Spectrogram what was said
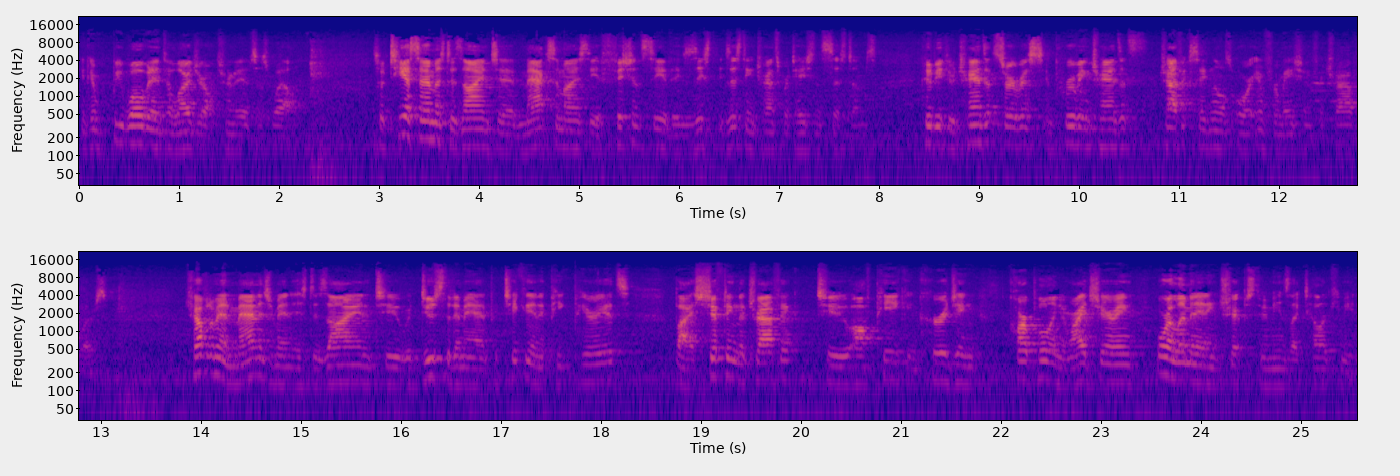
and can be woven into larger alternatives as well. So TSM is designed to maximize the efficiency of the exist- existing transportation systems. Could be through transit service, improving transit traffic signals, or information for travelers. Travel demand management is designed to reduce the demand, particularly in the peak periods, by shifting the traffic to off peak, encouraging carpooling and ride sharing, or eliminating trips through means like telecommuting.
